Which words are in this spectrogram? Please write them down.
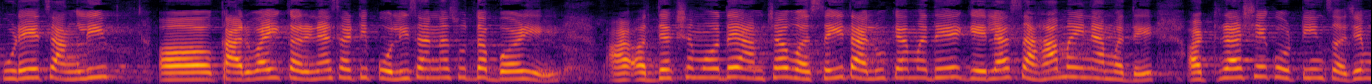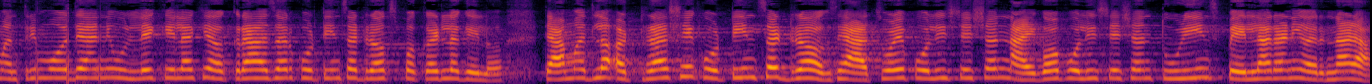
पुढे चांगली कारवाई करण्यासाठी पोलिसांना सुद्धा बळ येईल. अध्यक्ष महोदय आमच्या वसई तालुक्यामध्ये गेल्या सहा महिन्यामध्ये अठराशे कोटींचं जे मंत्री महोदयांनी उल्लेख केला की अकरा हजार कोटींचं ड्रग्ज पकडलं गेलं त्यामधलं अठराशे कोटींचं ड्रग्ज हे Achole police station Naigaon police station Tulinj Pelhar आणि अर्नाळा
